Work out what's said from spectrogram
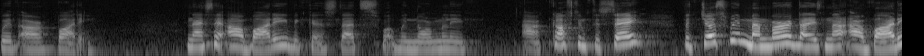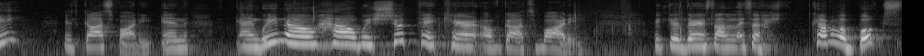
with our body. And I say our body because that's what we normally are accustomed to say. But just remember that it's not our body, it's God's body. And, and we know how we should take care of God's body. Because there's a, a couple of books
